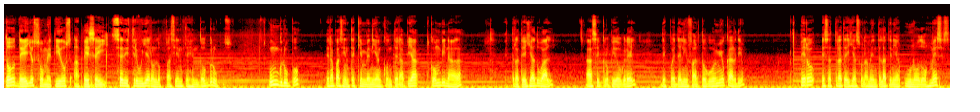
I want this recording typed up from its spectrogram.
todos de ellos sometidos a PCI. Se distribuyeron los pacientes en dos grupos. Un grupo era pacientes que venían con terapia combinada, estrategia dual, aciclopidogrel, después del infarto agudo de miocardio, pero esa estrategia solamente la tenían uno o dos meses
